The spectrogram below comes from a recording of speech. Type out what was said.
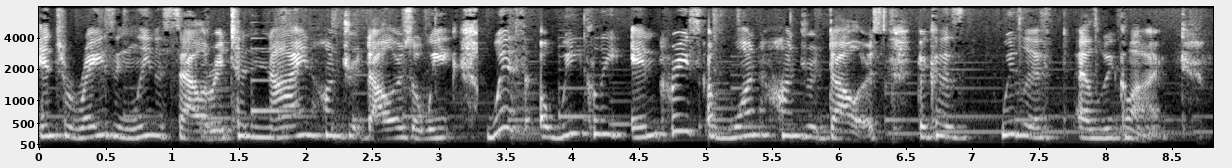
into raising Lena's salary to $900 a week with a weekly increase of $100 because we lift as we climb.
